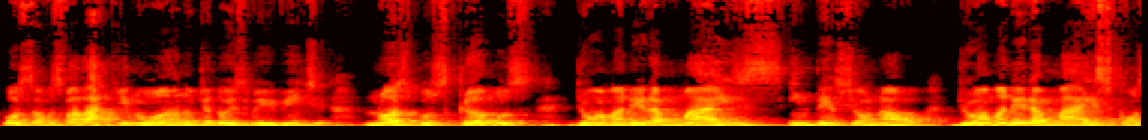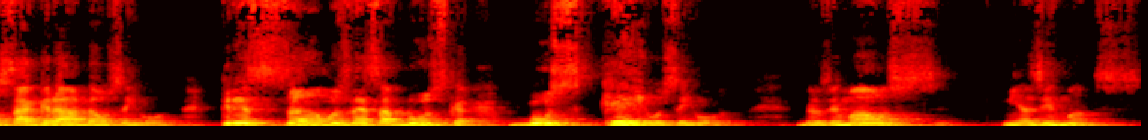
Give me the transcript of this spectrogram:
possamos falar que no ano de 2020 nós buscamos de uma maneira mais intencional, de uma maneira mais consagrada ao Senhor. Cresçamos nessa busca, busquei o Senhor. Meus irmãos, minhas irmãs,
